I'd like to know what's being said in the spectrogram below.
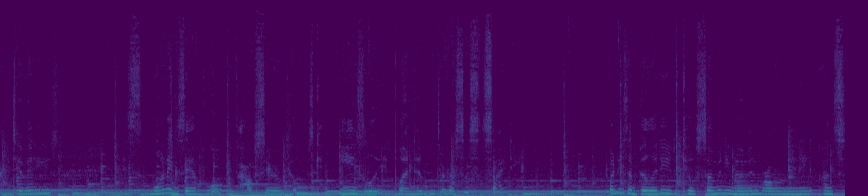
activities is one example of how serial killers can easily blend in with the rest of society. Bundy's ability to kill so many women while remaining unsuspected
